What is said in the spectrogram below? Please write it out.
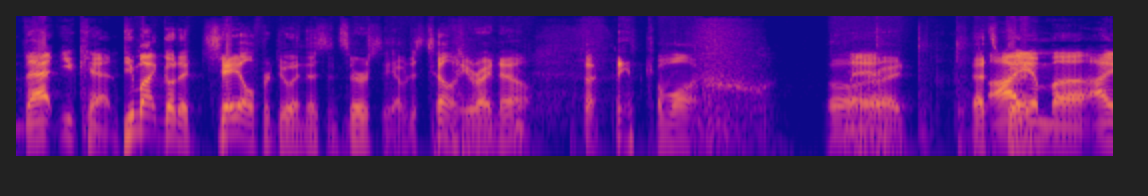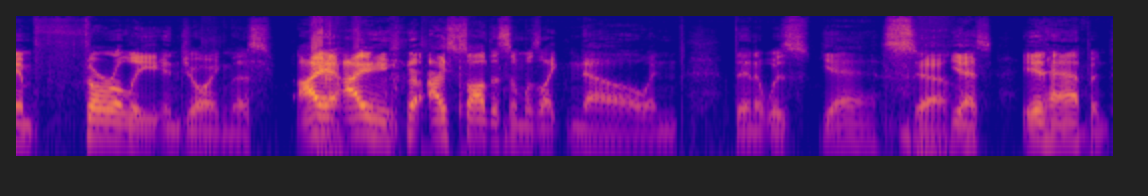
that you can. You might go to jail for doing this in Searcy. I'm just telling you right now. I mean, come on. Oh, Man. all right. That's I am. Uh, I am thoroughly enjoying this. I, Yeah. I I saw this and was like, no, and then it was yes. Yeah. Yes, it happened.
